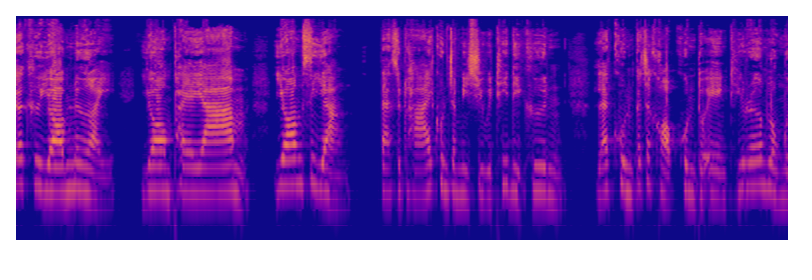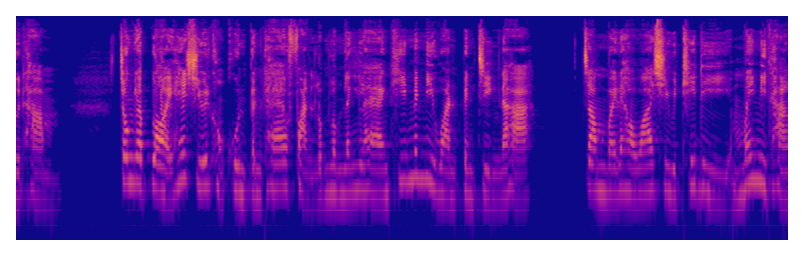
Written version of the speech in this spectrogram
ก็คือยอมเหนื่อย ยอมพยายาม ยอมเสี่ยง แต่สุดท้ายคุณจะมีชีวิตที่ดีขึ้น และคุณก็จะขอบคุณตัวเองที่เริ่มลงมือทำจงอย่าปล่อยให้ชีวิตของคุณเป็นแค่ฝันลมๆแรงๆที่ไม่มีวันเป็นจริงนะคะจำไว้นะคะว่าชีวิตที่ดีไม่มีทาง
